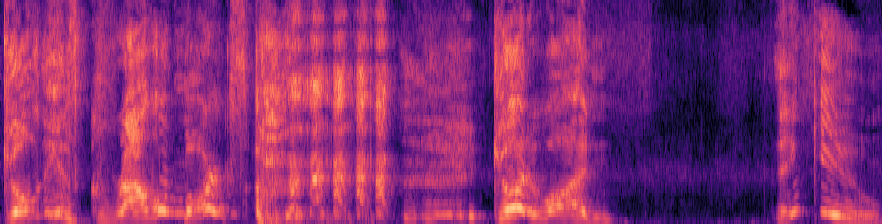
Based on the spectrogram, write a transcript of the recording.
Go these gravel marks. Good one. Thank you.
